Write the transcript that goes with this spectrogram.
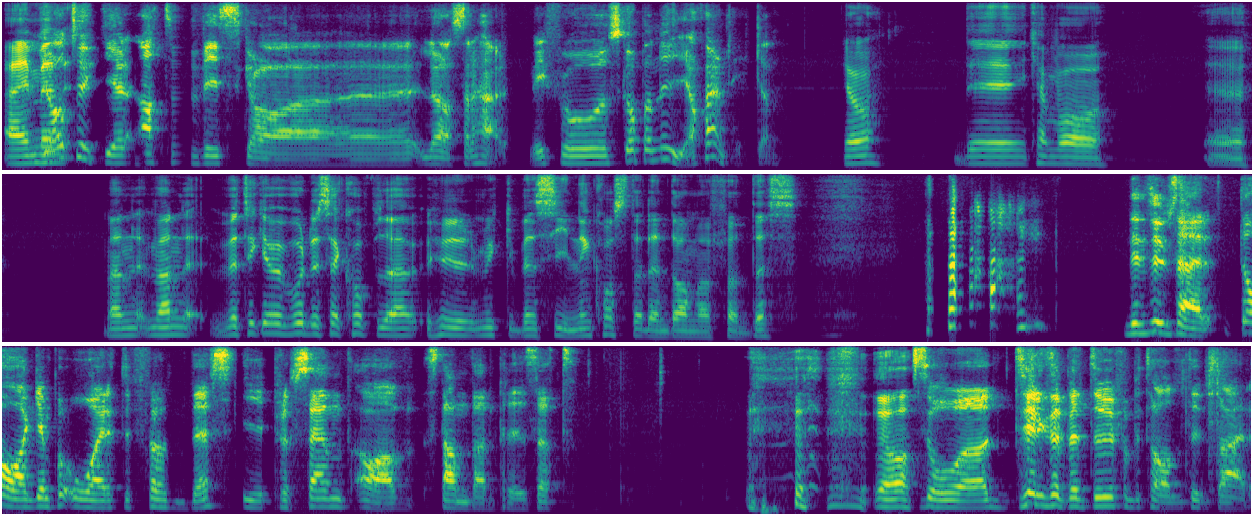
Nej men, Jag tycker att vi ska eh, lösa det här. Vi får skapa nya stjärntecken. ja, det kan vara, eh, man, man, jag tycker vi borde så koppla hur mycket bensinen kostade den dag man föddes. Det är typ så här, dagen på året du föddes i procent av standardpriset. Ja, Så eh, till exempel du får betala typ så här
